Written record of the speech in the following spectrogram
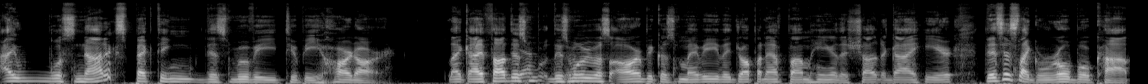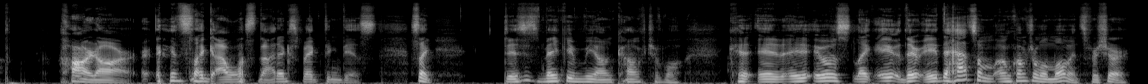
I was not expecting this movie to be hard R. Like I thought this Yeah. this movie was R because maybe they drop an f bomb here, they shot a guy here. This is like RoboCop hard R. It's like I was not expecting this. It's like this is making me uncomfortable. It, it, it was like it, there it had some uncomfortable moments for sure.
